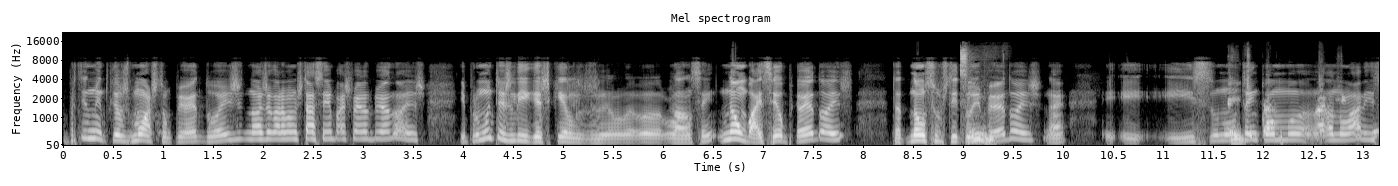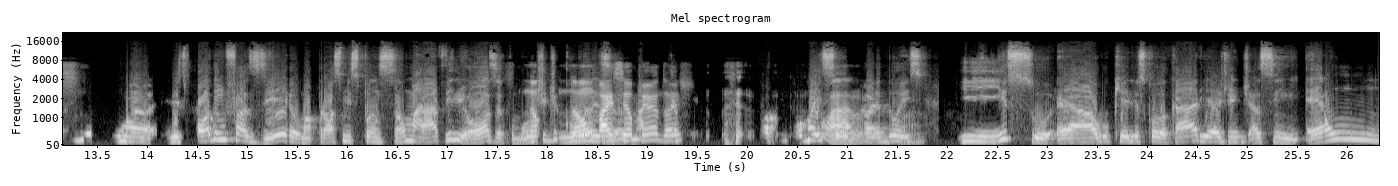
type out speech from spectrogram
A partir do momento que eles mostram o PoE2, nós agora vamos estar sempre à espera do PoE2. E por muitas ligas que eles eh, lancem, não vai ser o PoE2. Portanto, não substitui o Sim. PoE2, né? E, e- e isso não Aí tem como anular isso. Uma- eles podem fazer uma próxima expansão maravilhosa com um Não, monte de coisa. não vai ser o mas PoE2. Não vai Claro, ser o PoE2. E isso é algo que eles colocaram e a gente, assim, é um.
